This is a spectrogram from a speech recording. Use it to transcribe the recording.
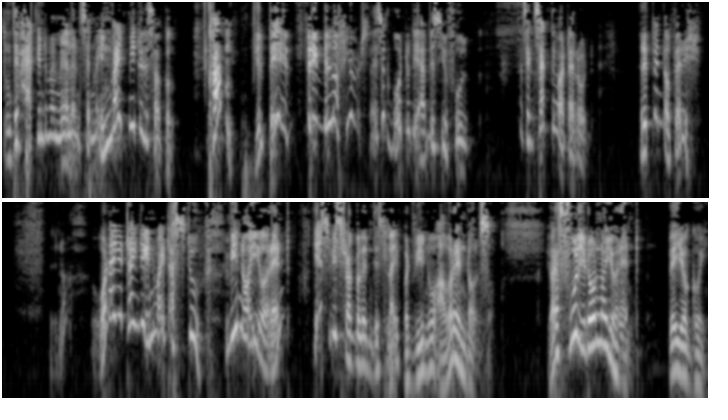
They've hacked into my mail and said, invite me to the circle. Come, you'll pay every bill of yours. I said, go to the abyss, you fool. That's exactly what I wrote. Repent or perish. You know, what are you trying to invite us to? We know your end. Yes, we struggle in this life, but we know our end also. You are a fool, you don't know your end, where you're going.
